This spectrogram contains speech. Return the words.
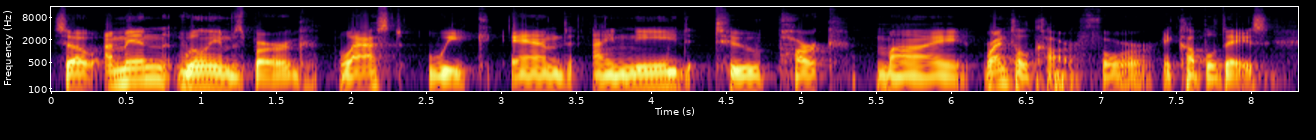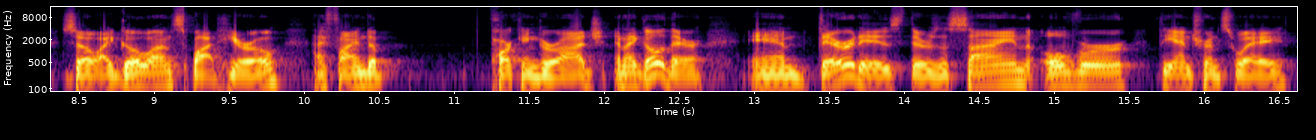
So I'm in Williamsburg last week, and I need to park my rental car for a couple days. So I go on SpotHero. I find a parking garage and I go there and there it is there's a sign over the entranceway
